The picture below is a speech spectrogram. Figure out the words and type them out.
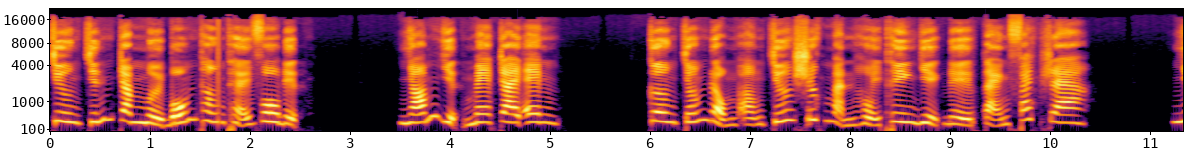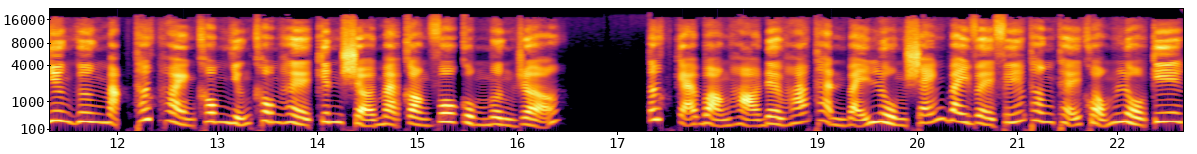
chương 914 thân thể vô địch. Nhóm dịch me trai em. Cơn chấn động ẩn chứa sức mạnh hội thiên diệt địa tản phát ra. Nhưng gương mặt thất hoàng không những không hề kinh sợ mà còn vô cùng mừng rỡ. Tất cả bọn họ đều hóa thành bảy luồng sáng bay về phía thân thể khổng lồ kia.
